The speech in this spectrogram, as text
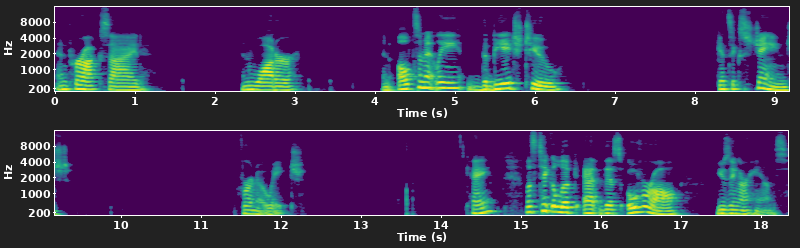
and peroxide and water. And ultimately, the BH2 gets exchanged for an OH. Okay, let's take a look at this overall using our hands.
